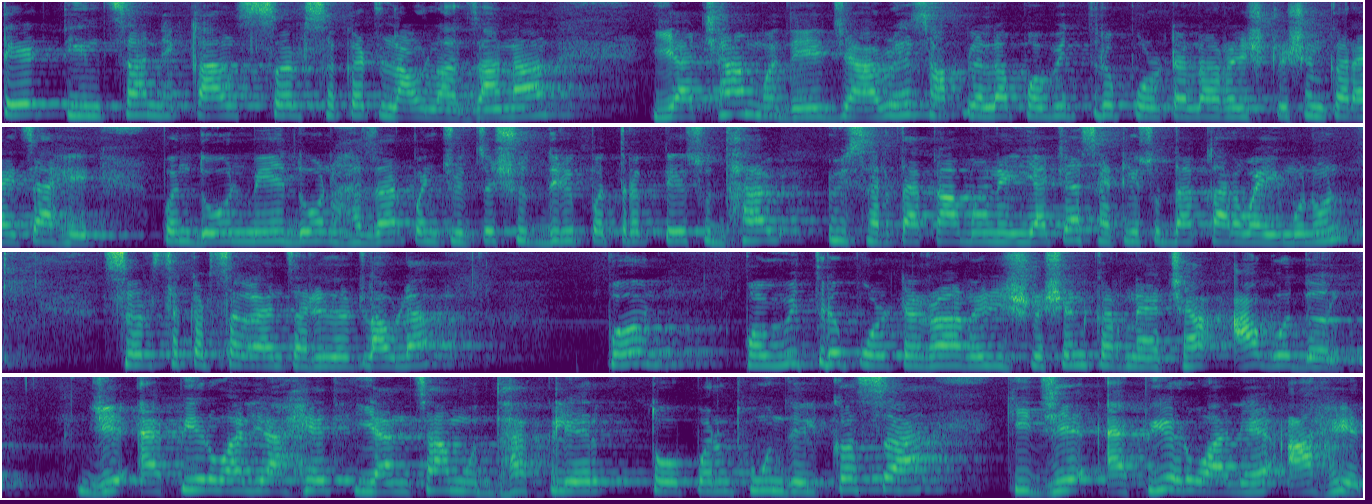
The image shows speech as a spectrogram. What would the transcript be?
टेट तीनचा निकाल सरसकट लावला जाणार याच्यामध्ये ज्यावेळेस आपल्याला पवित्र पोर्टलला रजिस्ट्रेशन करायचं आहे पण दोन मे दोन हजार पंचवीसचं शुद्धीपत्रक ते सुद्धा विसरता कामा नये याच्यासाठी सुद्धा कारवाई म्हणून सरसकट सगळ्यांचा रिझल्ट लावला. पण पवित्र पोर्टलला रजिस्ट्रेशन करण्याच्या अगोदर जे ॲपियरवाले आहेत यांचा मुद्दा क्लिअर तोपर्यंत होऊन जाईल. कसा? की जे ॲपियरवाले आहेत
